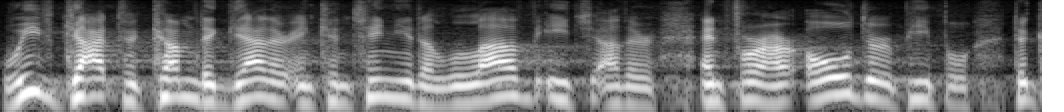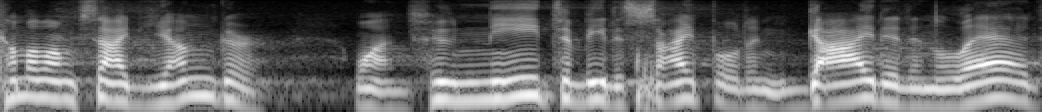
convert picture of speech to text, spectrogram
We've got to come together and continue to love each other, and for our older people to come alongside younger ones who need to be discipled and guided and led.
